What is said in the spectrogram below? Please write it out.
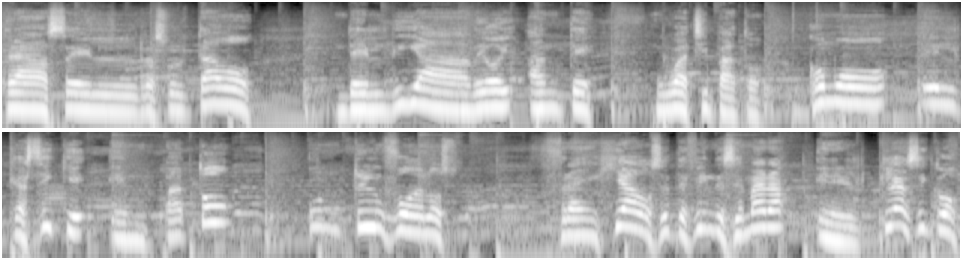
tras el resultado del día de hoy ante Huachipato. Como el cacique empató un triunfo de los franjeados este fin de semana en el clásico,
